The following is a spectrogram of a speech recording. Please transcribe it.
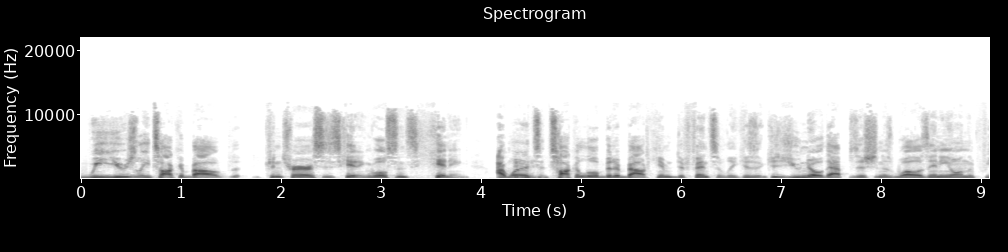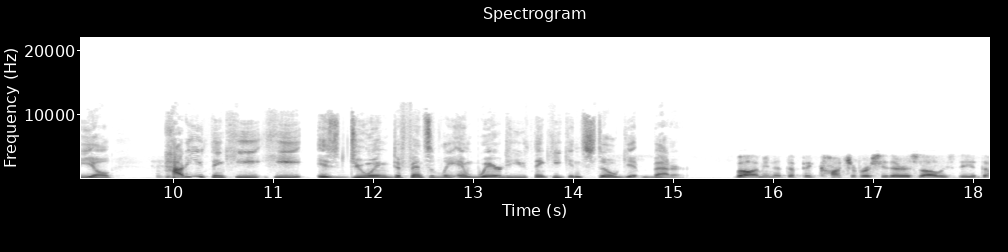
We usually talk about Contreras' hitting, Willson's hitting. I wanted mm-hmm. to talk a little bit about him defensively because because you know that position as well as any on the field. How do you think he he is doing defensively, and where do you think he can still get better? Well, I mean, the big controversy there is always the the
